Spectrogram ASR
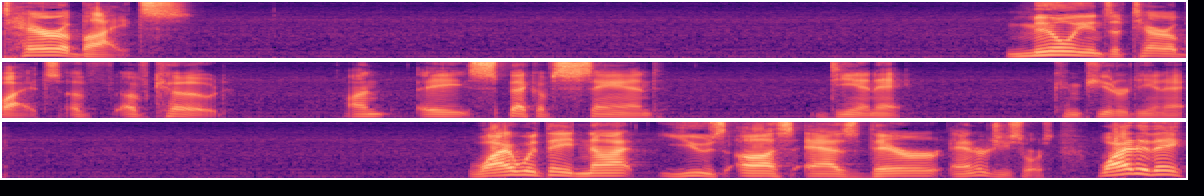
terabytes millions of terabytes of, of code on a speck of sand DNA, computer DNA. Why would they not use us as their energy source? Why do they?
